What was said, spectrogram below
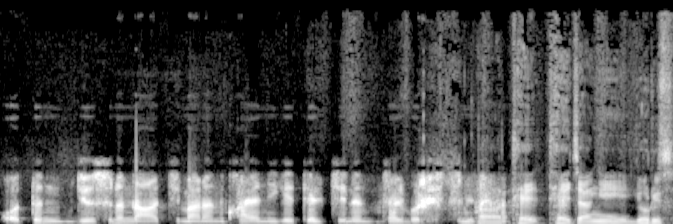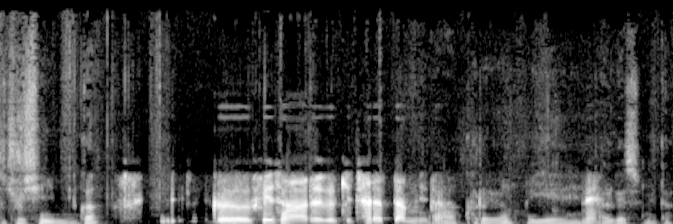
어떤 뉴스는 나왔지만은 과연 이게 될지는 잘 모르겠습니다. 아, 대, 대장이 요리사 출신입니까? 그 회사를 그렇게 차렸답니다. 아, 그래요? 예, 네. 알겠습니다.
